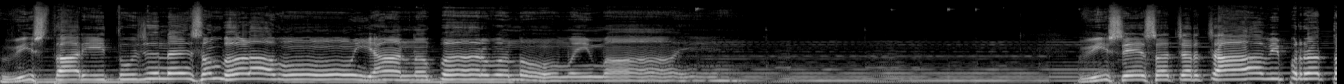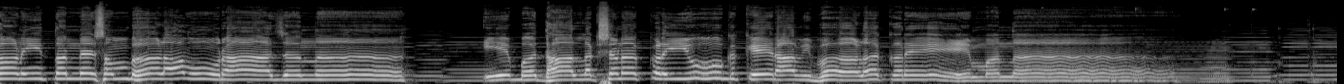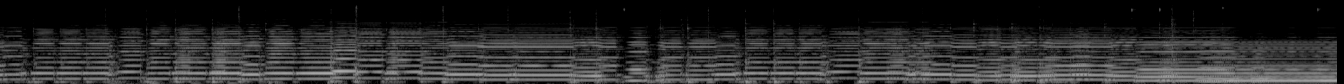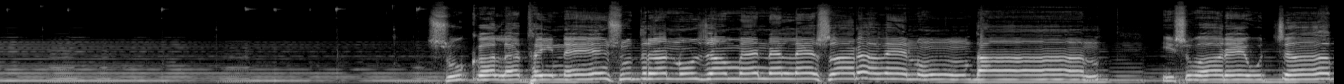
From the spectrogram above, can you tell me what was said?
વિસ્તારી તુજને સંભળાવું, યાન પર્વનો મહિમાય. વિશેષ ચર્ચા વિપ્રતણી તને સંભળાવું, રાજન. એ બધા લક્ષણ કળિયુગ કેરા વિભળ કરે મન. શુકલ થઈને શુદ્રનું જમે ને લે સરવેનું દાન. ઈશ્વરે ઉચ્ચ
